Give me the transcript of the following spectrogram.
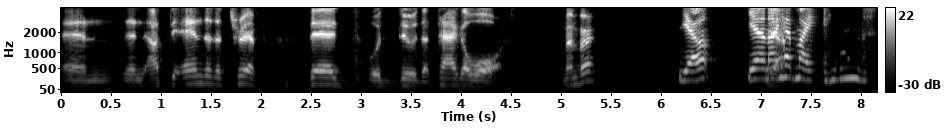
and then at the end of the trip they would do the tag of war remember Yeah. Yeah, and I Yeah. had my hands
